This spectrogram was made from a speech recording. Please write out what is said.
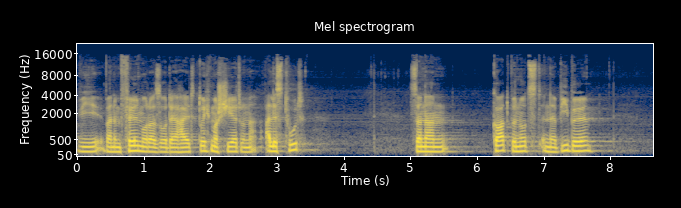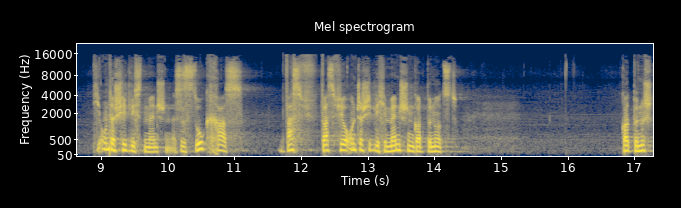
wie bei einem Film oder so, der halt durchmarschiert und alles tut, sondern Gott benutzt in der Bibel die unterschiedlichsten Menschen. Es ist so krass, was, was für unterschiedliche Menschen Gott benutzt. Gott benutzt,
